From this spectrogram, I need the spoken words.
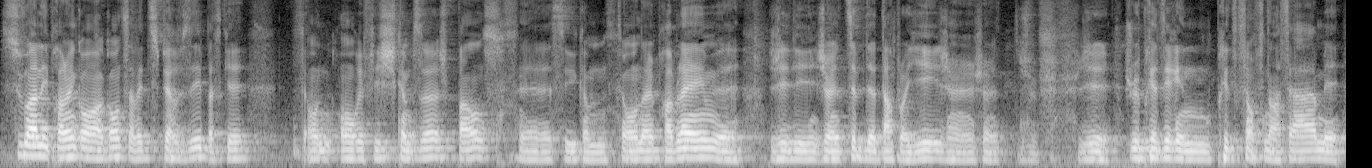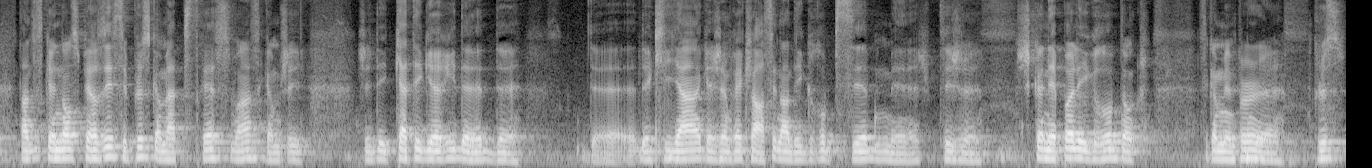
souvent les problèmes qu'on rencontre, ça va être supervisé parce que on, réfléchit comme ça, je pense. Euh, c'est comme on a un problème, euh, j'ai un type d'employé, je veux prédire une prédiction financière, mais tandis que non supervisé, c'est plus comme abstrait souvent. C'est comme j'ai des catégories de, de, de, clients que j'aimerais classer dans des groupes cibles, mais je ne connais pas les groupes, donc c'est comme un peu euh, plus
